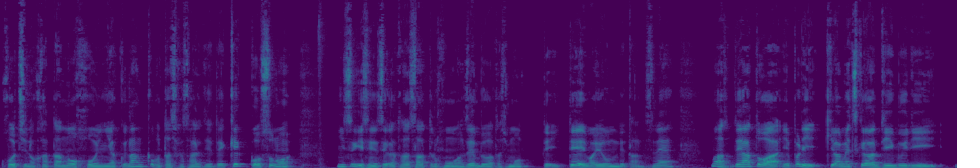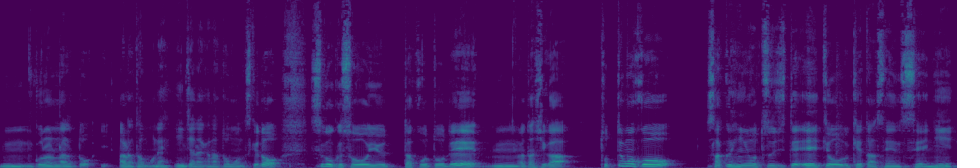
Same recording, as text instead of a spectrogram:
コーチの方の翻訳なんかも確かされてて、結構その二杉先生が携わってる本は全部私持っていて、まあ、読んでたんですね。まあ、で、あとは、やっぱり極めつけは DVD、うん、ご覧になると、あなたもね、いいんじゃないかなと思うんですけど、すごくそういったことで、うん、私がとってもこう、作品を通じて影響を受けた先生に、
